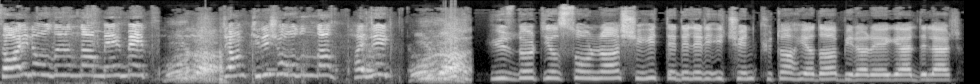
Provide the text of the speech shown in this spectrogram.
Sailoğullarından Mehmet. Burada. Cam Kirişoğlu'ndan Halil. 104 yıl sonra şehit dedeleri için Kütahya'da bir araya geldiler.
